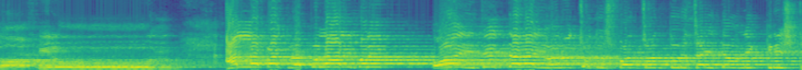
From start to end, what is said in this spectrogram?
গাফিলুন। নিকৃষ্ট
